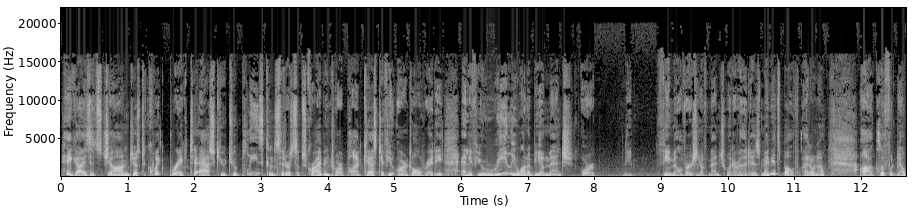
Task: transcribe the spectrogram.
Hey guys, it's John. Just a quick break to ask you to please consider subscribing to our podcast if you aren't already. And if you really want to be a mensch or the female version of Mensch, whatever that is. Maybe it's both. I don't know. Uh, Cliff would know.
